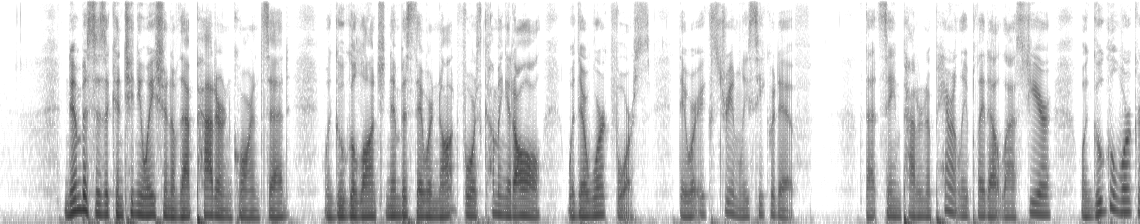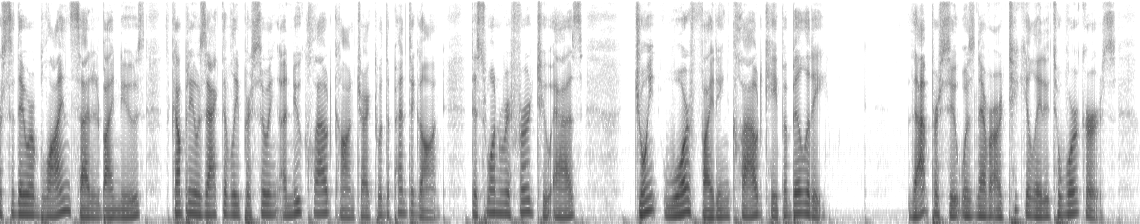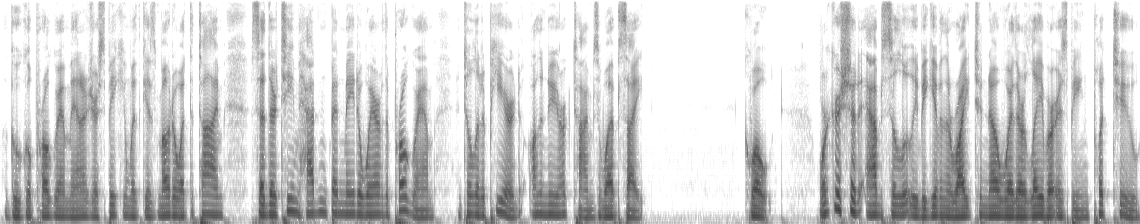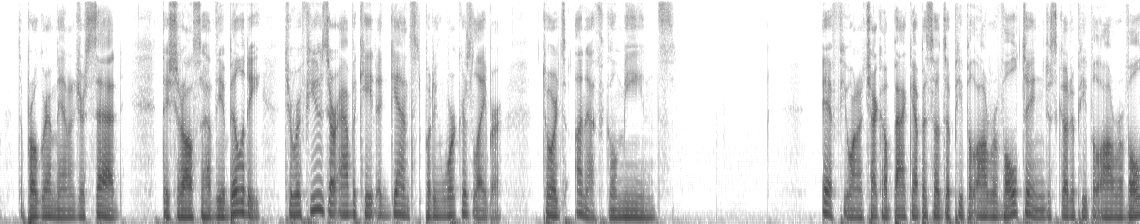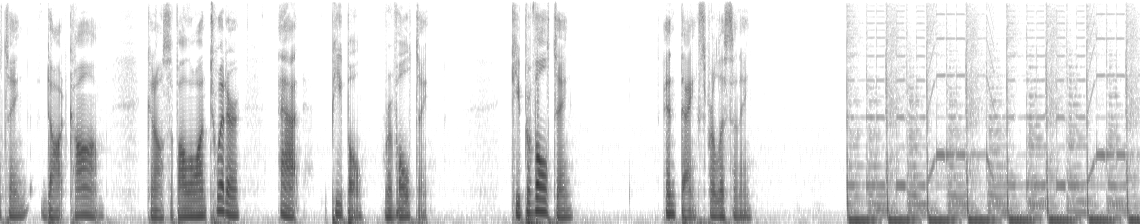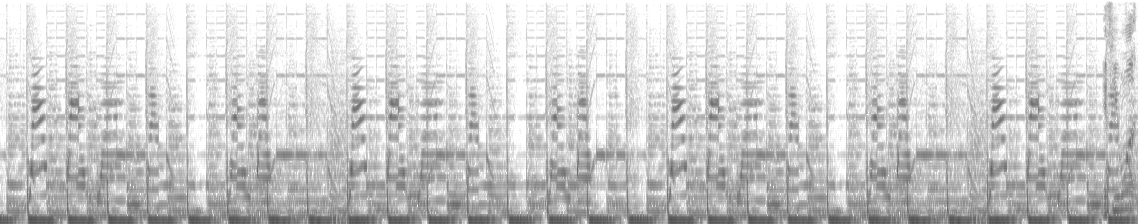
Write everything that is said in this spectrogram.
Nimbus is a continuation of that pattern, Koren said. When Google launched Nimbus, they were not forthcoming at all with their workforce. They were extremely secretive. That same pattern apparently played out last year when Google workers said they were blindsided by news the company was actively pursuing a new cloud contract with the Pentagon, this one referred to as Joint Warfighting Cloud Capability. That pursuit was never articulated to workers. A Google program manager speaking with Gizmodo at the time said their team hadn't been made aware of the program until it appeared on the New York Times website. Quote, Workers should absolutely be given the right to know where their labor is being put to, the program manager said. They should also have the ability to refuse or advocate against putting workers' labor towards unethical means. If you want to check out back episodes of People Are Revolting, just go to peoplearerevolting.com. You can also follow on Twitter at People Revolting. Keep revolting, and thanks for listening.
